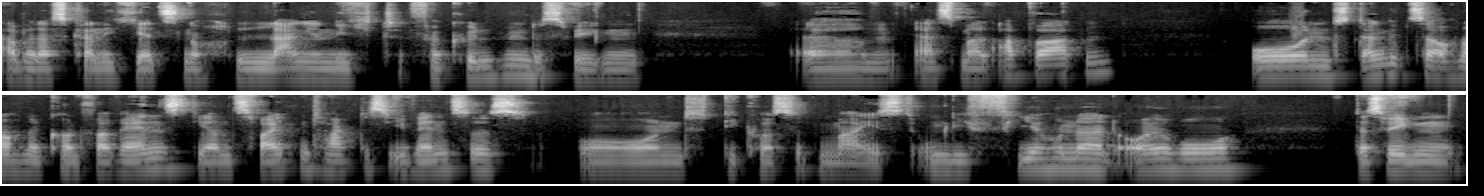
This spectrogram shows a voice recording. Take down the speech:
aber das kann ich jetzt noch lange nicht verkünden, deswegen ähm, erstmal abwarten. Und dann gibt es ja auch noch eine Konferenz, die am zweiten Tag des Events ist und die kostet meist um die 400 Euro. Deswegen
